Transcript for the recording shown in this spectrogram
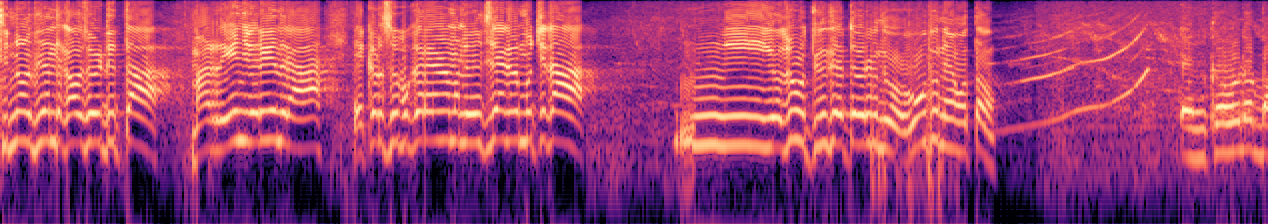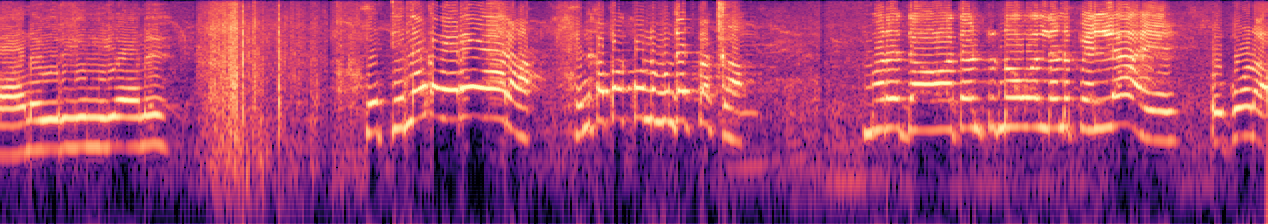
తిన్నోడు తినంత కవస పెట్టిస్తా. మన రేంజ్ పెరిగిందిరా. ఎక్కడ శుభకరమైన మనం పిలిచినా అక్కడ ముచ్చట? నీ చూడు తిని తెత్త పెరిగిందో. ఊతున్నాయి మొత్తం. వెనుక కూడా బాగానే పెరిగింది కానీ తిన్నాక వేరే వెనక పక్క ఉండి ముందటి పక్క. మరి దావత్ అంటున్నావు వాళ్ళని పెళ్ళాయే? ఓ పోడా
